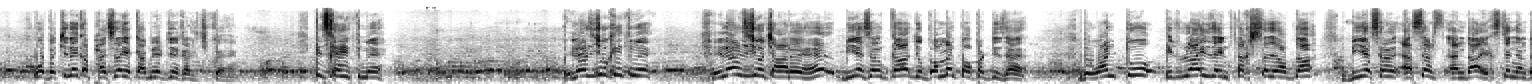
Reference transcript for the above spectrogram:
वो बेचने का फैसला ये कैबिनेट ने कर चुका है। किसके हित में? रिलायंस जियो के हित में। रिलायंस जियो चाह रहे हैं बी का जो गवर्नमेंट प्रॉपर्टीज़ है they want to utilise the infrastructure of the B S N assets and the exchange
